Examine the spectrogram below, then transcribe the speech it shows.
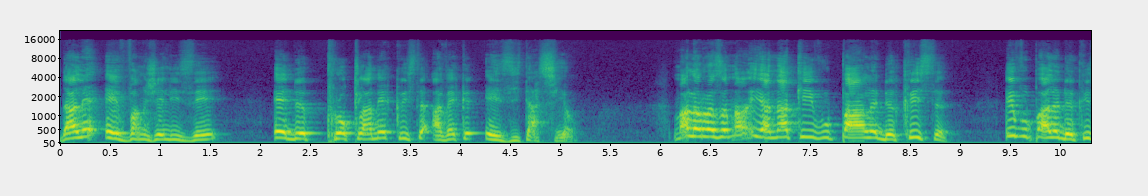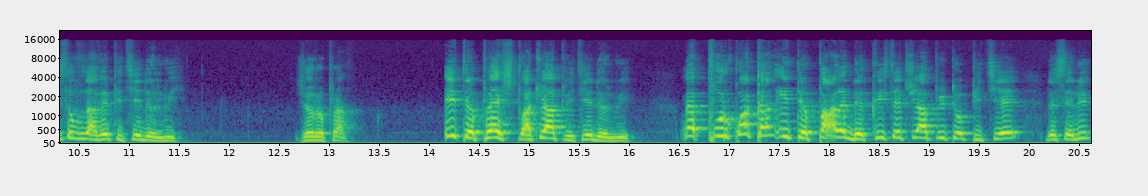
d'aller évangéliser et de proclamer Christ avec hésitation. Malheureusement, il y en a qui vous parlent de Christ. Ils vous parlent de Christ, vous avez pitié de lui. Je reprends. Il te prêche, toi, tu as pitié de lui. Mais pourquoi quand il te parle de Christ, tu as plutôt pitié de celui?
